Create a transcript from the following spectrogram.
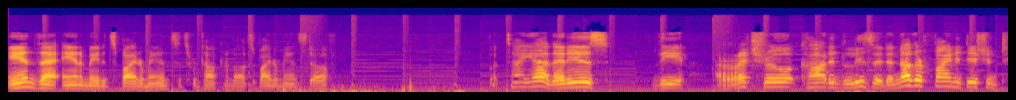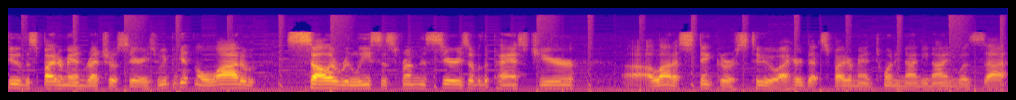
And that animated Spider-Man, since we're talking about Spider-Man stuff. But, uh, yeah, that is the Retro Carded Lizard. Another fine addition to the Spider-Man Retro series. We've been getting a lot of solid releases from this series over the past year. Uh, a lot of stinkers, too. I heard that Spider-Man 2099 was, uh,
